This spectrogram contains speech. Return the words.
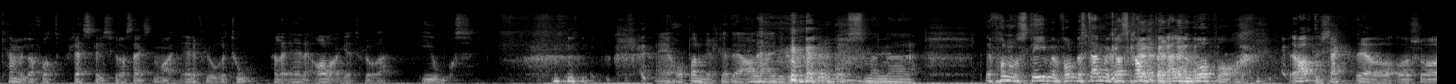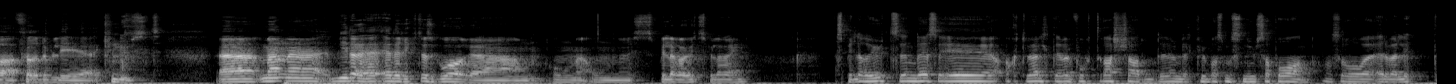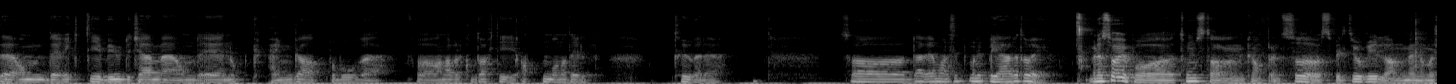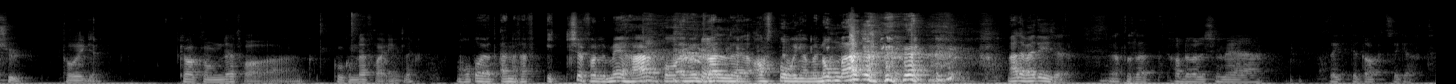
Hvem ville ha fått flest tilskuere 16. mai? Er det Florø 2, eller er det A-laget Florø i Obos? Jeg håper virkelig at det er A-laget i Obos, men eh, det får noe steam, men får bestemme hvilken kamp jeg velger å gå på. Det er alltid kjekt det å, å se Førde bli knust. Uh, men uh, videre er det rykter som går uh, om, om spillere ut, spillere inn. Spillere ut siden det som er aktuelt, det er vel fort Rashad. Det er litt klubber som snuser på han. Og så er det vel litt eh, om det riktige budet kommer, om det er nok penger på bordet. For han har vel kontrakt i 18 måneder til, tror jeg det. Så der er man, sitter man litt på gjerdet, tror jeg. Men jeg så jo på Tromsdalen-kampen, så spilte jo Ryland med nummer sju på ryggen. Hva kom det fra? Hvor kom det fra, egentlig? Jeg håper jo at NFF ikke følger med her på eventuelle avsporinger med nummer. Nei, det vet jeg ikke. Rett og slett. Hadde vel ikke med riktig drakt, sikkert.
